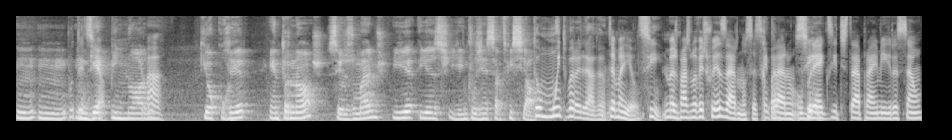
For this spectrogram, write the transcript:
um, um- um gap enorme Ah. que ia ocorrer entre nós, seres humanos, e a, e as- e a inteligência artificial. Estou muito baralhada. Também eu. Sim. Mas mais uma vez foi azar, não sei se Então, repararam. O sim. Brexit está para a imigração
